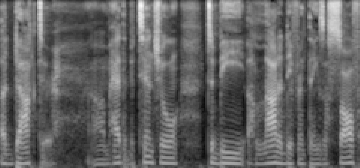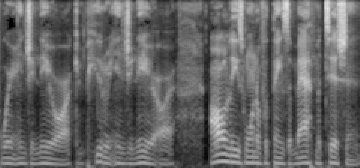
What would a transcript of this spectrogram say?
a doctor, um, had the potential to be a lot of different things a software engineer or a computer engineer or all these wonderful things a mathematician.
